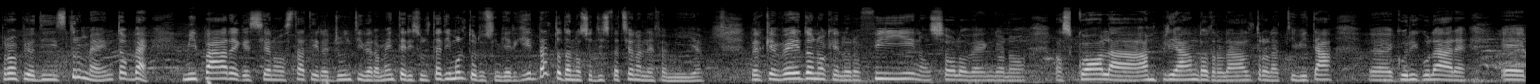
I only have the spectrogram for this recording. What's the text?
proprio di strumento, beh mi pare che siano stati raggiunti veramente risultati molto lusinghieri che intanto danno soddisfazione alle famiglie perché vedono che i loro figli non solo vengono a scuola ampliando tra l'altro l'attività eh, curriculare eh,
